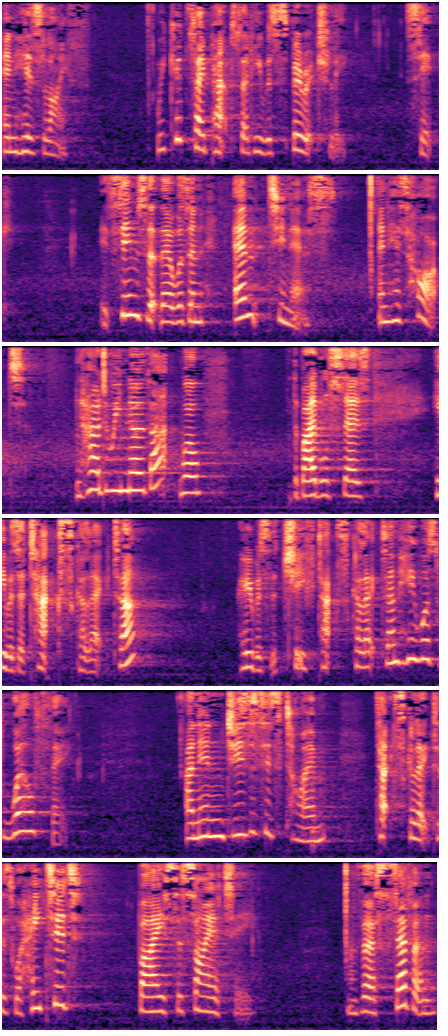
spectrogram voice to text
in his life. We could say perhaps that he was spiritually sick. It seems that there was an emptiness in his heart. And how do we know that? Well, the Bible says he was a tax collector, he was the chief tax collector, and he was wealthy. And in Jesus' time, tax collectors were hated by society. In verse 7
